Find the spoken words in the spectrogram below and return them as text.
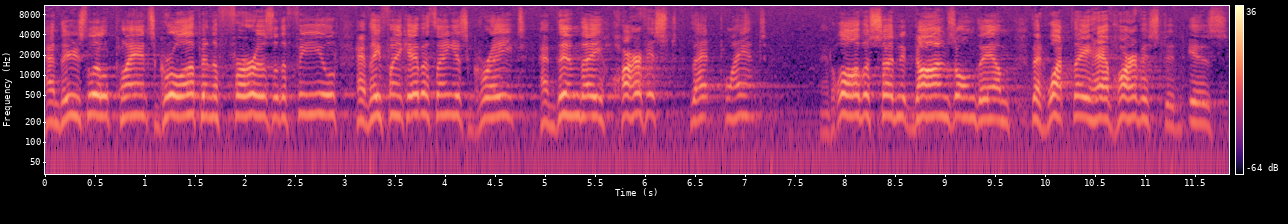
and these little plants grow up in the furrows of the field, and they think everything is great. And then they harvest that plant, and all of a sudden it dawns on them that what they have harvested is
